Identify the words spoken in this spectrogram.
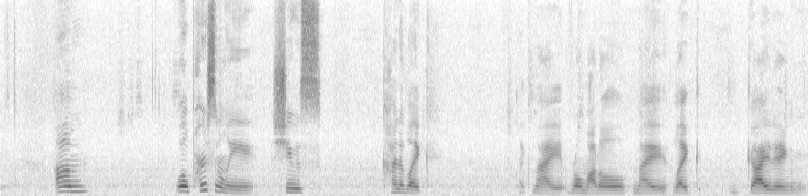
you? Um, well, personally, she was kind of like like my role model, my like guiding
